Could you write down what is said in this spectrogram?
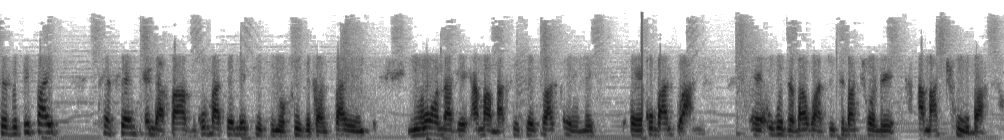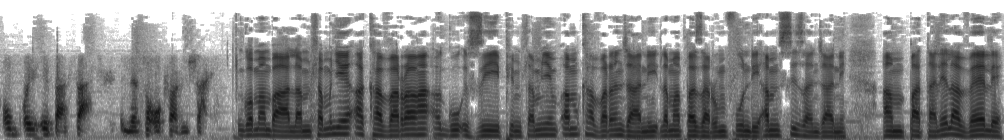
75 percent and above ku-mathematics no-physical science yiwona ke ama-marks esesiwacele um kubantwana um ukuze bakwazi ukuthi bathole amathuba ebhasari leso offerishayo ngomambala mhlawumunye akhavara kuziphi mhlawumunye amkhavara njani lamabhazari umfundi amsiza njani ampatalela vele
